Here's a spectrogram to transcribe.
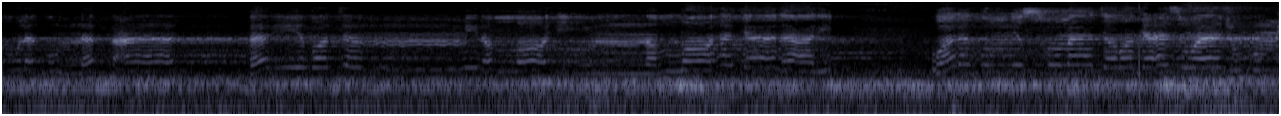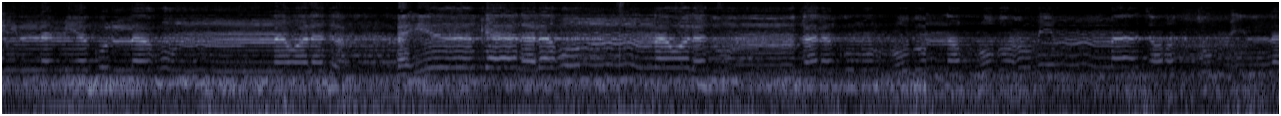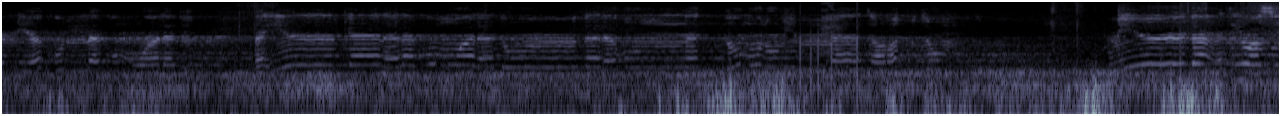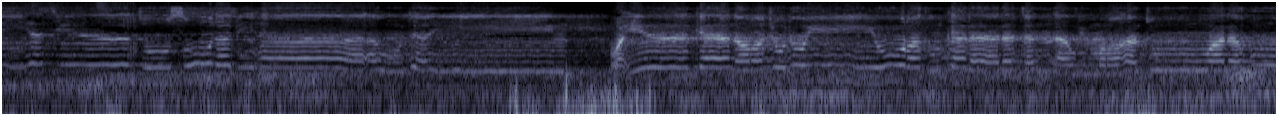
الله لكم نفعا فريضة من الله إن الله كان عليم. ولكم نصف ما ترك أزواجكم إن لم يكن لهن ولد. فإن كان لهن ولد فلكم الربع الربع مما توصون بها أو دين وإن كان رجل يورث كلالة أو امرأة وله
